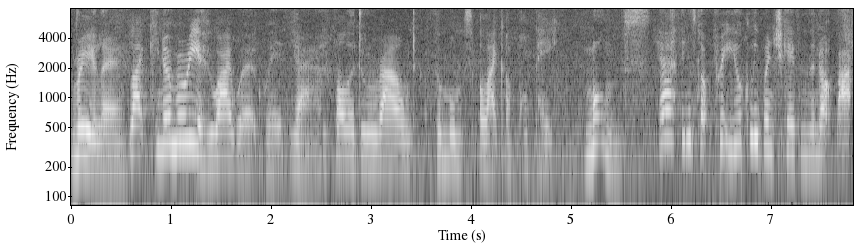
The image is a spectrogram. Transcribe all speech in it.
really? Like, you know Maria, who I work with? Yeah. He followed her around for months like a puppy. Months? Yeah, things got pretty ugly when she gave him the knockback.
